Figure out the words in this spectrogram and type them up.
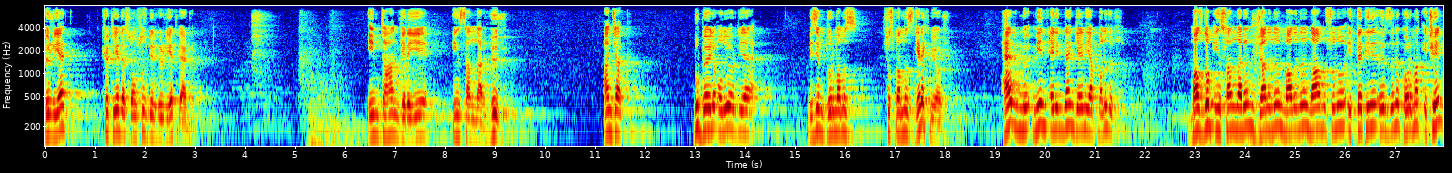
hürriyet, kötüye de sonsuz bir hürriyet verdi. İmtihan gereği insanlar hür. Ancak bu böyle oluyor diye bizim durmamız, susmamız gerekmiyor. Her mümin elinden geleni yapmalıdır. Mazlum insanların canını, malını, namusunu, iffetini, ırzını korumak için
